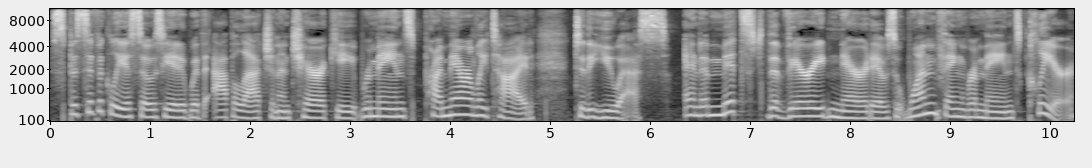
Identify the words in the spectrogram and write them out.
specifically associated with Appalachian and Cherokee, remains primarily tied to the U.S. And amidst the varied narratives, one thing remains clear.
